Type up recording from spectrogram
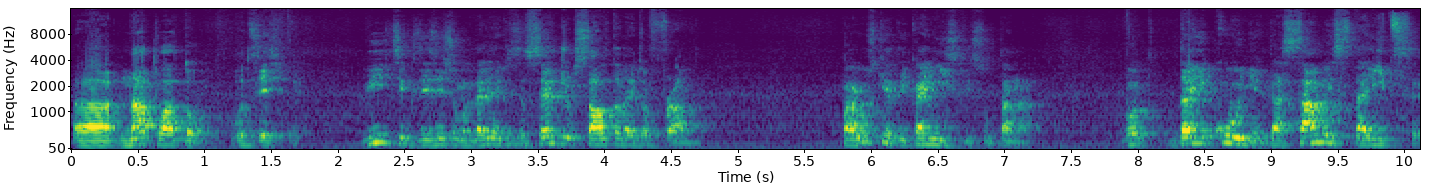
э, на плато, вот здесь. Видите, где здесь у Магдалины написано Seljuk Sultanate of Fram. По-русски это Иконийский султанат. Вот до Икони, до самой столицы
